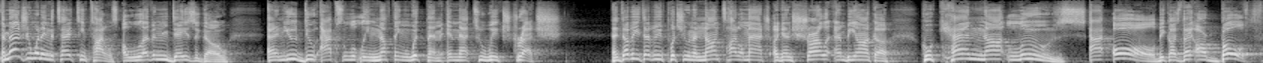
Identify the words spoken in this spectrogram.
Imagine winning the tag team titles 11 days ago and you do absolutely nothing with them in that two week stretch. And WWE puts you in a non title match against Charlotte and Bianca, who cannot lose at all because they are both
